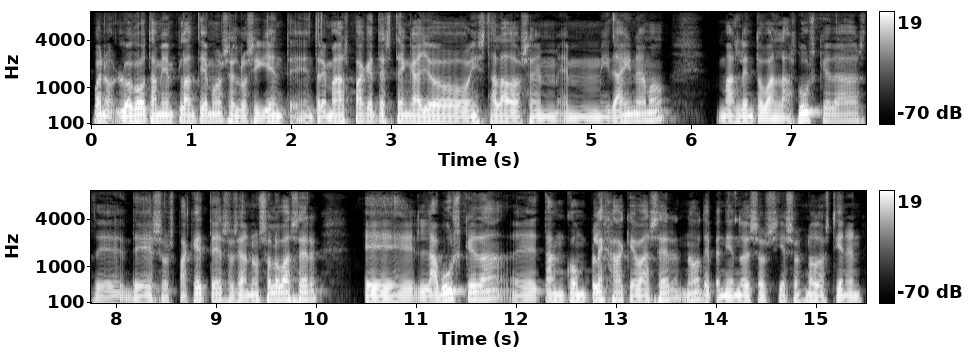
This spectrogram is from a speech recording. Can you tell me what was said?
Bueno, luego también planteemos en lo siguiente. Entre más paquetes tenga yo instalados en, mi Dynamo, más lento van las búsquedas de, esos paquetes. O sea, no solo va a ser eh, la búsqueda eh, tan compleja que va a ser, ¿no? Dependiendo de esos, si esos nodos tienen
